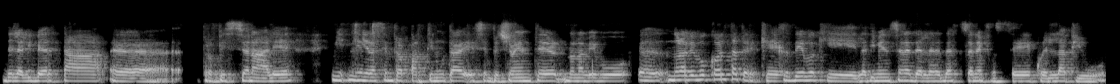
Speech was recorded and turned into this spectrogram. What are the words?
della libertà eh, professionale mi, mi, era sempre appartenuta e semplicemente non avevo, eh, non l'avevo colta perché credevo che la dimensione della redazione fosse quella più,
